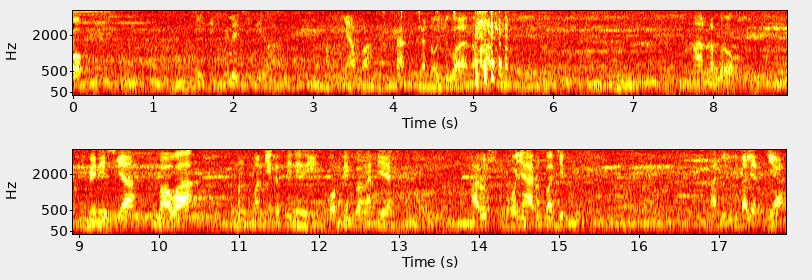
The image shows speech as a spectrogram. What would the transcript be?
Bro, misi qui legitima. Artinya apa? Hah, Gak tahu juga nama lagu. Mantap bro. Juvenesia bawa teman-temannya ke sini nih. Worth it banget ya. Harus, pokoknya harus wajib. Lanjut kita lihat ya.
